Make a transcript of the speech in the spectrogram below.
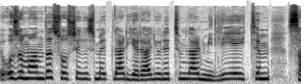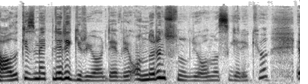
E, o zaman da sosyal hizmetler, yerel yönetimler, milli eğitim, sağlık hizmetleri giriyor devreye. Onların sunuluyor olması gerekiyor. E,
